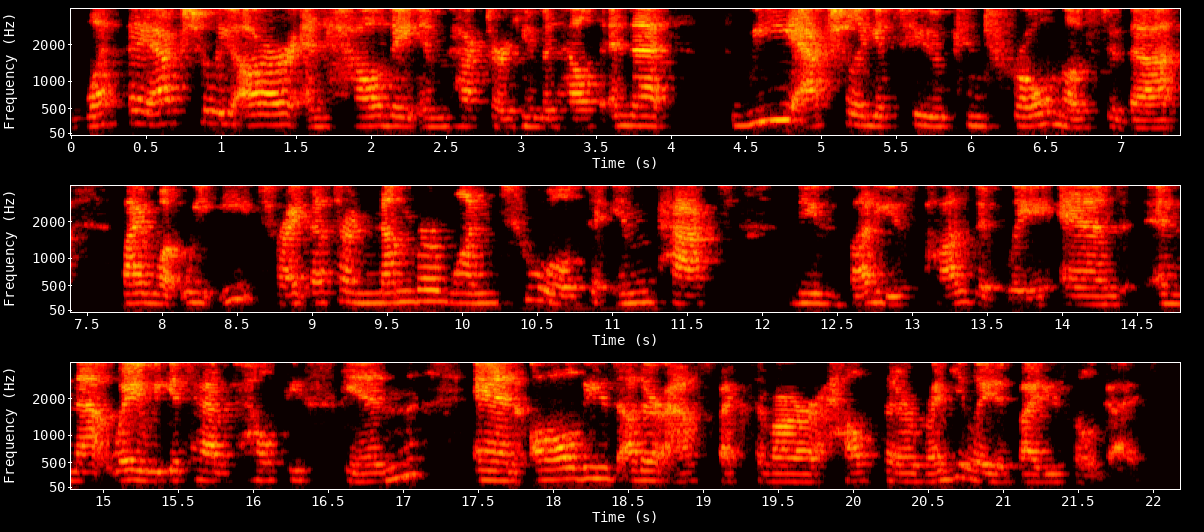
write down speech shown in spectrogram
what they actually are and how they impact our human health, and that we actually get to control most of that by what we eat, right? That's our number one tool to impact these buddies positively and in that way we get to have healthy skin and all these other aspects of our health that are regulated by these little guys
